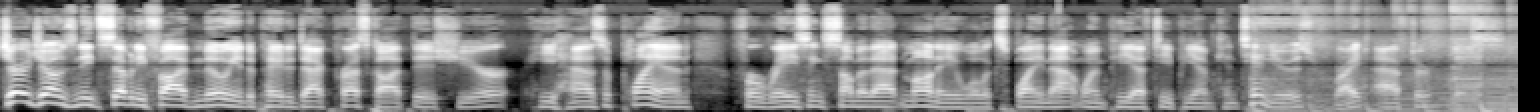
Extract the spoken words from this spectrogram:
Jerry Jones needs 75 million to pay to Dak Prescott this year. He has a plan for raising some of that money. We'll explain that when PFTPM continues right after this.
